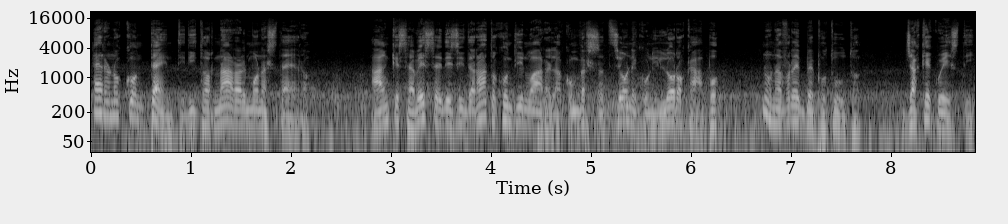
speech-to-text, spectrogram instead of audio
erano contenti di tornare al monastero. Anche se avesse desiderato continuare la conversazione con il loro capo, non avrebbe potuto, già che questi,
